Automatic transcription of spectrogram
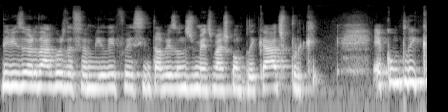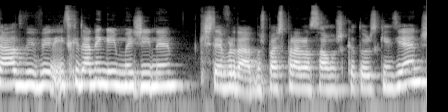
divisor de águas da família e foi assim talvez um dos momentos mais complicados porque é complicado viver e se calhar ninguém imagina que isto é verdade. Meus pais separaram-se há uns 14, 15 anos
